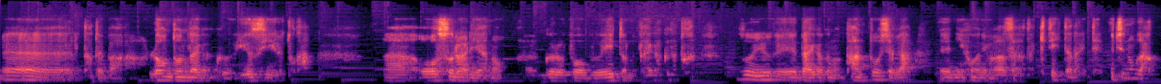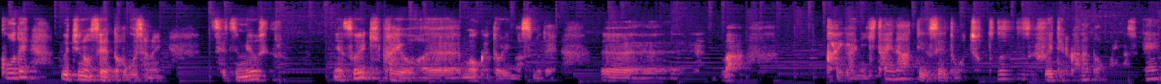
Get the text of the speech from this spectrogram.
えー、例えばロンドン大学ユーズイールとかあオーストラリアのグループオブエイトの大学だとかそういう大学の担当者が日本にわざわざ来ていただいてうちの学校でうちの生徒保護者に説明をする。そういう機会を設けておりますので、えー、まあ海外に行きたいなという生徒もちょっとずつ増えてるかなと思いますね。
